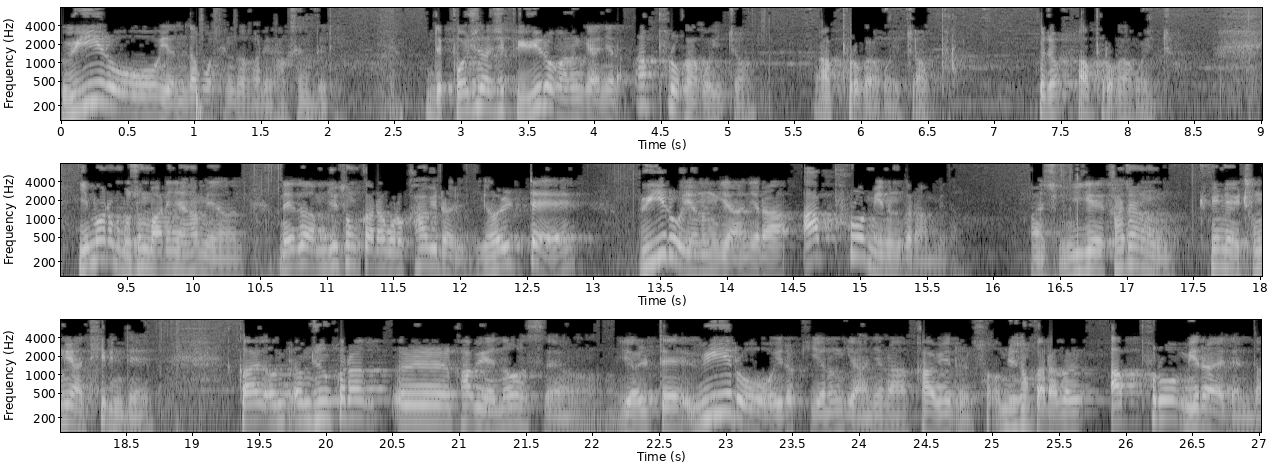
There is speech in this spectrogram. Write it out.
위로 연다고 생각을 해요 학생들이. 근데 보시다시피 위로 가는 게 아니라 앞으로 가고 있죠. 앞으로 가고 있죠. 앞으로. 그죠? 앞으로 가고 있죠. 이 말은 무슨 말이냐 하면 내가 엄지손가락으로 가위를 열 때 위로 여는 게 아니라 앞으로 미는 거랍니다. 이게 가장 굉장히 중요한 팁인데 엄지손가락을 가위에 넣었어요. 열 때 위로 이렇게 여는 게 아니라 가위를 엄지손가락을 앞으로 밀어야 된다.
